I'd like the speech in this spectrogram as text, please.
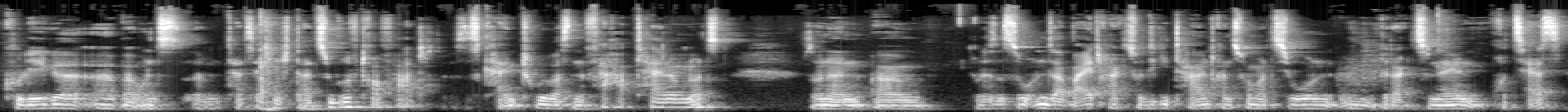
Kollege äh, bei uns ähm, tatsächlich da Zugriff drauf hat. Das ist kein Tool, was eine Fachabteilung nutzt, sondern ähm, das ist so unser Beitrag zur digitalen Transformation im redaktionellen Prozess,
